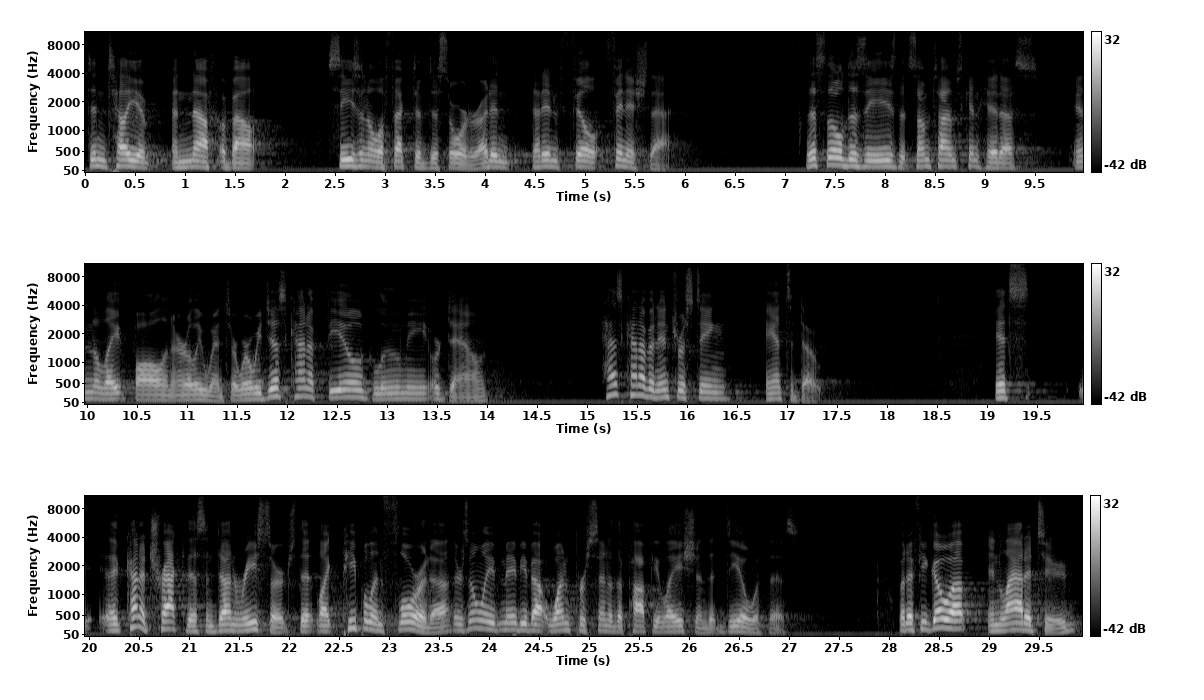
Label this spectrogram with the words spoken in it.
didn't tell you enough about seasonal affective disorder. I didn't, I didn't fill, finish that. This little disease that sometimes can hit us in the late fall and early winter where we just kind of feel gloomy or down has kind of an interesting antidote. It's, they've kind of tracked this and done research that, like people in Florida, there's only maybe about 1% of the population that deal with this. But if you go up in latitude,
